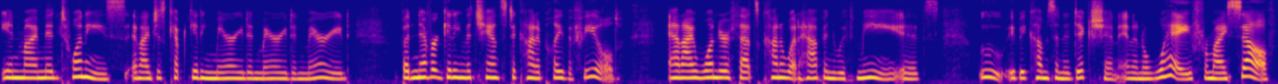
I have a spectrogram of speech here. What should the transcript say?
in my mid twenties, and I just kept getting married and married and married, but never getting the chance to kind of play the field. And I wonder if that's kind of what happened with me. It's ooh, it becomes an addiction, and in a way, for myself,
